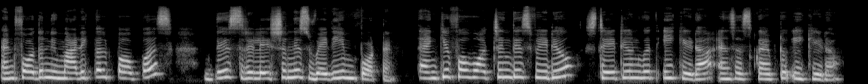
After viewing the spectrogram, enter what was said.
and for the numerical purpose this relation is very important Thank you for watching this video. Stay tuned with Ekeeda and subscribe to Ekeeda.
